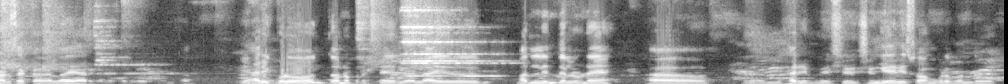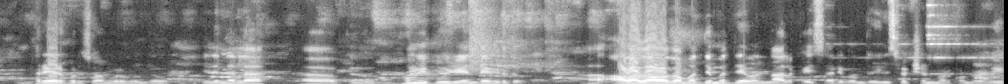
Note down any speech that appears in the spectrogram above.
ನಡ್ಸೋಕ್ಕಾಗಲ್ಲ ಯಾರಿಗಾನ ಕೊಡಬೇಕು ಅಂತ. ಯಾರಿಗೆ ಕೊಡುವ ಅಂತ ಅನ್ನೋ ಪ್ರಶ್ನೆ ಇಲ್ವಲ್ಲ, ಇದು ಮೊದಲಿಂದಲೂ ಹರಿ ಶೃಂಗೇರಿ ಸ್ವಾಮಿಗಳು ಬಂದು, ಹರಿಹರಪುರ ಸ್ವಾಮಿಗಳು ಬಂದು ಇದನ್ನೆಲ್ಲ ಭೂಮಿ ಪೂಜೆಯಿಂದ ಹಿಡಿದು ಆವಾಗ ಆವಾಗ ಮಧ್ಯೆ ಮಧ್ಯೆ ಒಂದು ನಾಲ್ಕೈದು ಸಾರಿ ಬಂದು ಇನ್ಸ್ಪೆಕ್ಷನ್ ಮಾಡ್ಕೊಂಡು ಹೋಗಿ,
